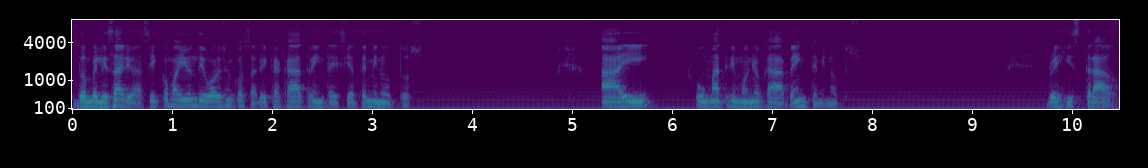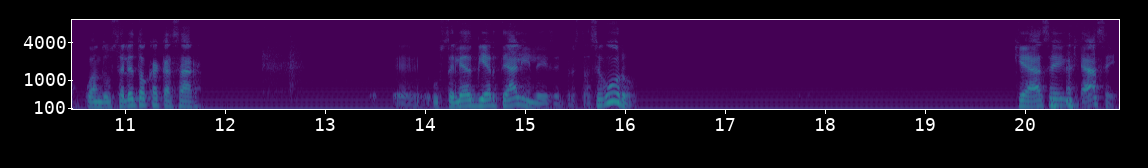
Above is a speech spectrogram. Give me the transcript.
Don Belisario, así como hay un divorcio en Costa Rica cada 37 minutos, hay un matrimonio cada 20 minutos. Registrado. Cuando usted le toca casar, eh, usted le advierte a alguien, le dice, pero ¿está seguro? ¿Qué hace? ¿Qué hace?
